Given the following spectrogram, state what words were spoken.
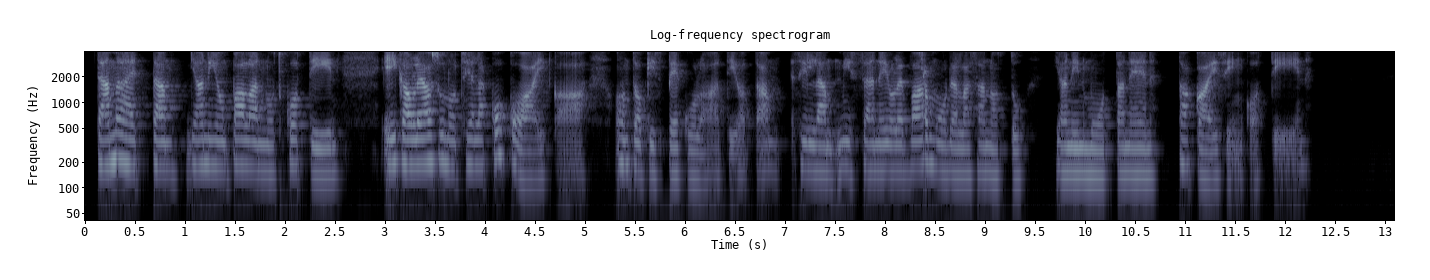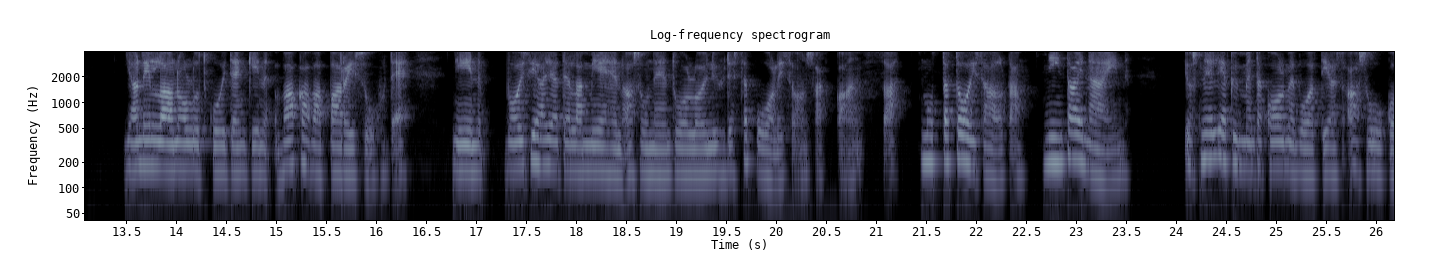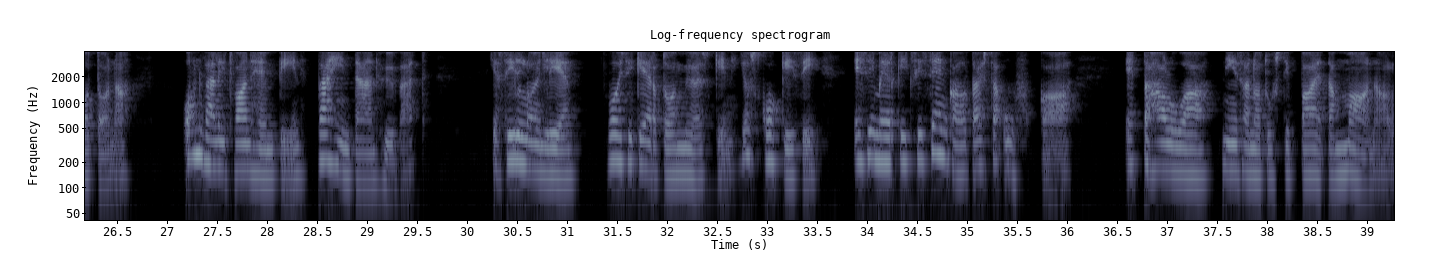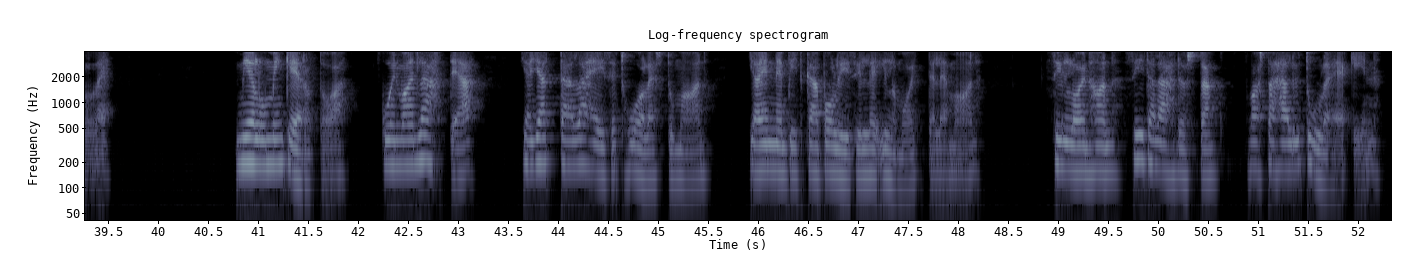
Tämä, että Jani on palannut kotiin eikä ole asunut siellä koko aikaa, on toki spekulaatiota, sillä missään ei ole varmuudella sanottu Janin muuttaneen takaisin kotiin. Janilla on ollut kuitenkin vakava parisuhde, niin voisi ajatella miehen asuneen tuolloin yhdessä puolisonsa kanssa. Mutta toisaalta, niin tai näin, jos 43-vuotias asuu kotona, on välit vanhempiin vähintään hyvät. Ja silloin lie voisi kertoa myöskin, jos kokisi esimerkiksi sen kaltaista uhkaa, että haluaa niin sanotusti paeta maan alle. Mieluummin kertoa, kuin vain lähteä ja jättää läheiset huolestumaan ja ennen pitkää poliisille ilmoittelemaan. Silloinhan siitä lähdöstä vasta häly tuleekin.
